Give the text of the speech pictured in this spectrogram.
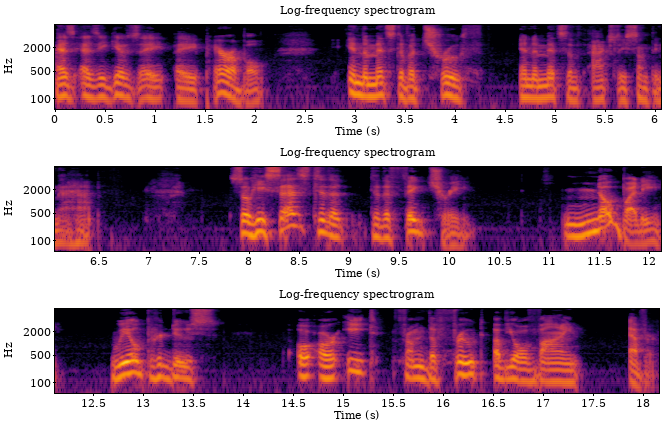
as, as he gives a, a parable in the midst of a truth, in the midst of actually something that happened. So he says to the to the fig tree, nobody will produce or, or eat from the fruit of your vine ever.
